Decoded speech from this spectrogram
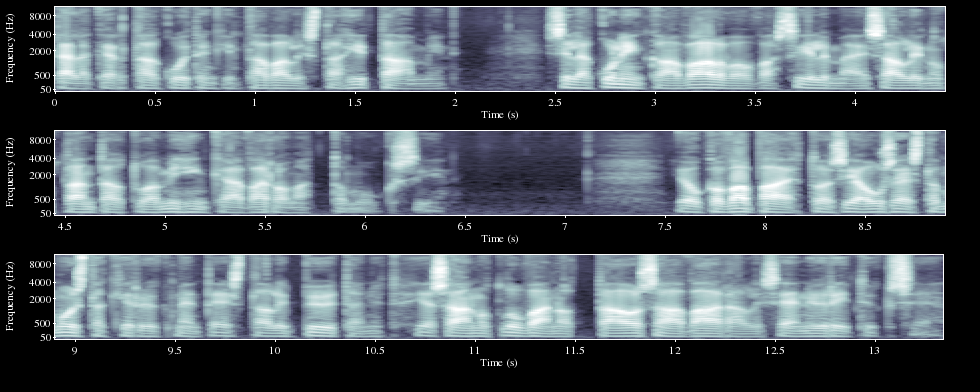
tällä kertaa kuitenkin tavallista hitaammin, sillä kuninkaan valvova silmä ei sallinut antautua mihinkään varomattomuuksiin. Joukko vapaaehtoisia useista muistakin rykmenteistä oli pyytänyt ja saanut luvan ottaa osaa vaaralliseen yritykseen.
